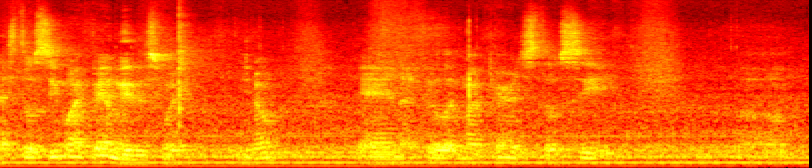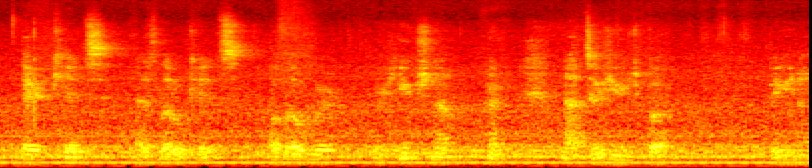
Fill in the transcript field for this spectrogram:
I still see my family this way, you know, and I feel like my parents still see uh, their kids as little kids, although we're we're huge now, not too huge, but big enough.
